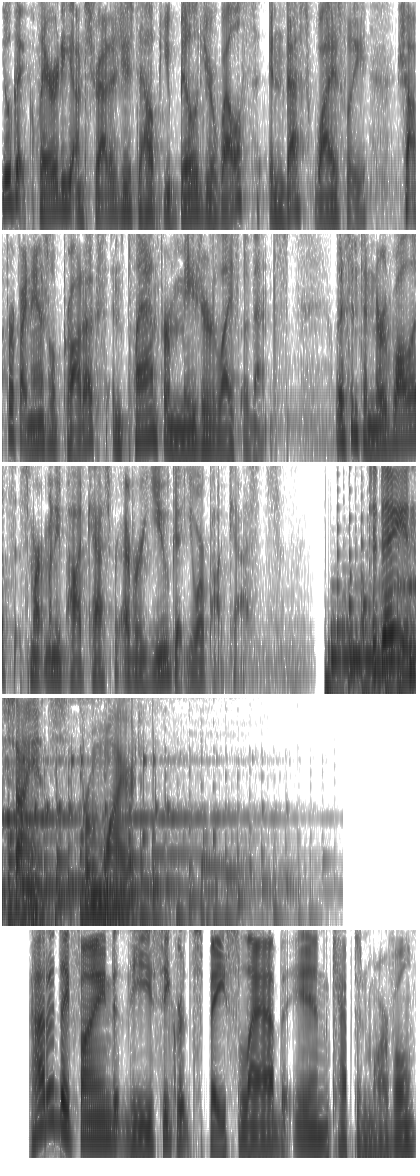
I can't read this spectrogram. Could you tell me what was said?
You'll get clarity on strategies to help you build your wealth, invest wisely, shop for financial products, and plan for major life events. Listen to NerdWallet's Smart Money Podcast wherever you get your podcasts. Today in Science from Wired. How did they find the secret space lab in Captain Marvel?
